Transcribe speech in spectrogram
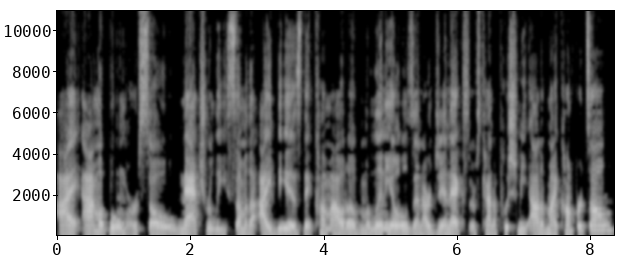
I, I'm a boomer, so naturally, some of the ideas that come out of millennials and our Gen Xers kind of push me out of my comfort zone.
